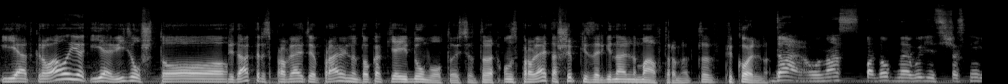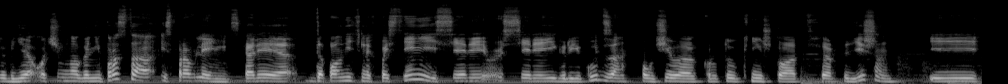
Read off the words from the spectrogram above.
и я открывал ее, и я видел, что редактор исправляет ее правильно, то, как я и думал. То есть это он исправляет ошибки за оригинальным автором. Это прикольно. Да, у нас подобная выйдет сейчас книга, где очень много не просто исправлений, скорее дополнительных пояснений. Серии, серия игр Якудза получила крутую книжку от Third Edition, и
